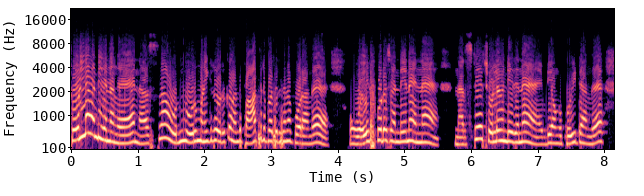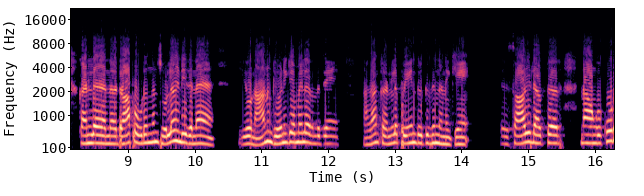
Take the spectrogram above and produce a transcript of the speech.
சொல்ல வேண்டியது என்னங்க? நர்ஸ் தான் ஒன்று ஒரு மணிக்கு ஒருக்க வந்து பார்த்துட்டு பார்த்துட்டு தானே போகிறாங்க உங்கள் ஒய்ஃப் கூட சண்டைனா என்ன? நர்ஸ்டே சொல்ல வேண்டியது என்ன? இப்படி அவங்க போயிட்டாங்க. கண்ணில் அந்த டிராப்பை விடுங்கன்னு சொல்ல வேண்டியது என்ன? ஐயோ நானும் கவனிக்காமல இருந்துட்டேன். அதான் கண்ணில் பெயின் இருக்குதுன்னு நினைக்கேன். சாரி டாக்டர் நான் அவங்க கூட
